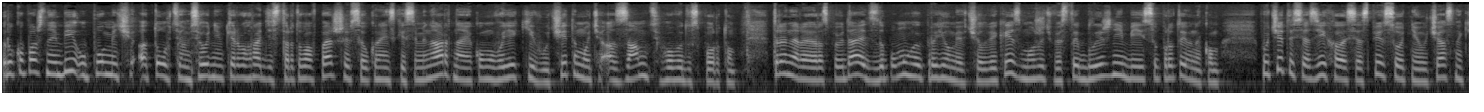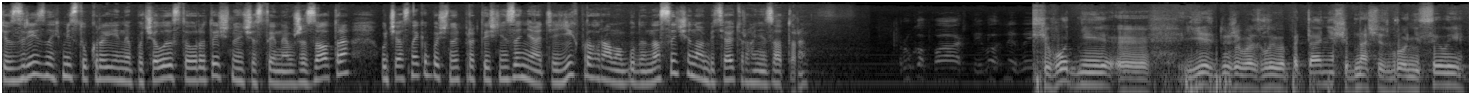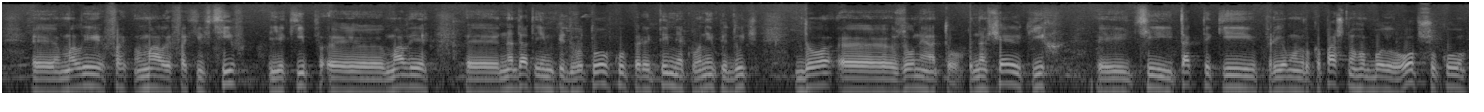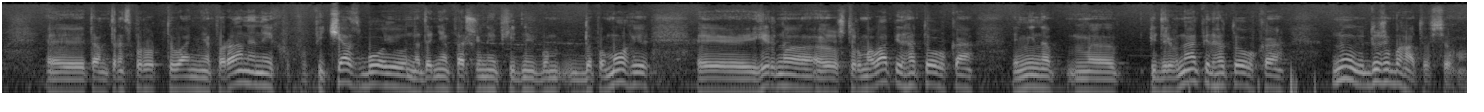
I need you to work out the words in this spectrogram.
Рукопашний бій у поміч атовцям. Сьогодні в Кіровограді стартував перший всеукраїнський семінар, на якому вояків учитимуть азам цього виду спорту. Тренери розповідають, з допомогою прийомів чоловіки зможуть вести ближній бій з супротивником. Повчитися з'їхалися з півсотні учасників з різних міст України. Почали з теоретичної частини. Вже завтра учасники почнуть практичні заняття. Їх програма буде насичена, обіцяють організатори. Сьогодні е, є дуже важливе питання, щоб наші збройні сили е, мали, фа- фахівців, які б е, мали надати їм підготовку перед тим, як вони підуть до зони АТО. Навчають їх цій тактики прийомом рукопашного бою, обшуку, там, транспортування поранених під час бою, надання першої необхідної допомоги, гірно-штурмова підготовка, міна м, е, підривна підготовка. Ну, дуже багато всього.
